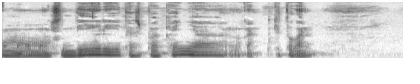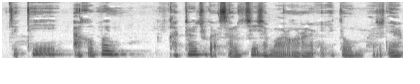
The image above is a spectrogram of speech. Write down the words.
ngomong-ngomong sendiri dan sebagainya kan gitu kan. Jadi aku pun kadang juga salut sih sama orang-orang itu maksudnya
